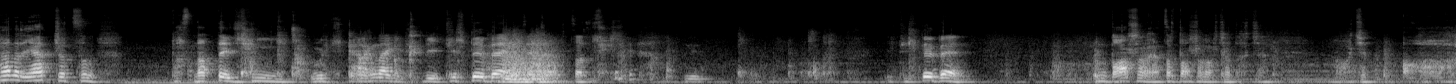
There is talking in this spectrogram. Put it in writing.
Та нар яаж ч утсан бас надтай ижилхэн үйлдэл гаргана гэдэгт би итгэлтэй байна гэж авцаад. Итгэлтэй байна. Доошоо газар доошоо орчод байгаа чинь. Очоод аа.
